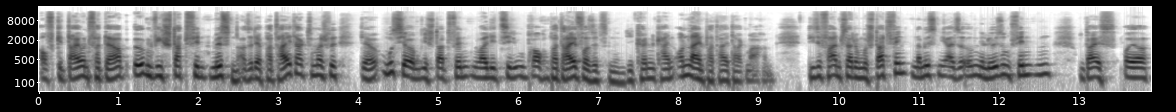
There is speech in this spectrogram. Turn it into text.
auf Gedeih und Verderb irgendwie stattfinden müssen. Also der Parteitag zum Beispiel, der muss ja irgendwie stattfinden, weil die CDU braucht einen Parteivorsitzenden. Die können keinen Online-Parteitag machen. Diese Veranstaltung muss stattfinden, da müssen die also irgendeine Lösung finden. Und da ist euer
